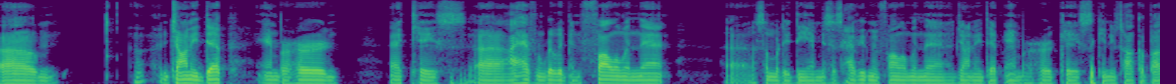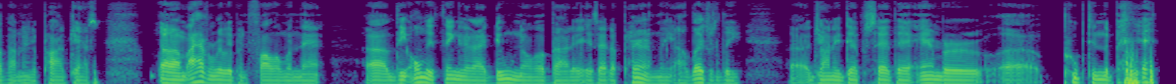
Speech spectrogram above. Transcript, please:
Um, Johnny Depp, Amber Heard, that case. Uh, I haven't really been following that. Uh, somebody DM me says, "Have you been following the Johnny Depp Amber Heard case? Can you talk about that on your podcast?" Um, I haven't really been following that. Uh, the only thing that I do know about it is that apparently, allegedly, uh, Johnny Depp said that Amber uh, pooped in the bed.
